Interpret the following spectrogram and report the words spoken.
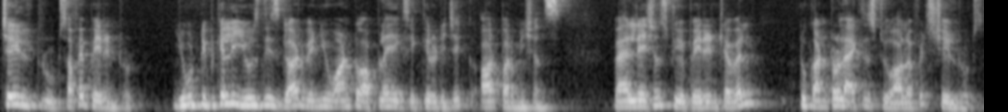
child routes of a parent route. You would typically use this guard when you want to apply a security check or permissions, validations to a parent level to control access to all of its child routes.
